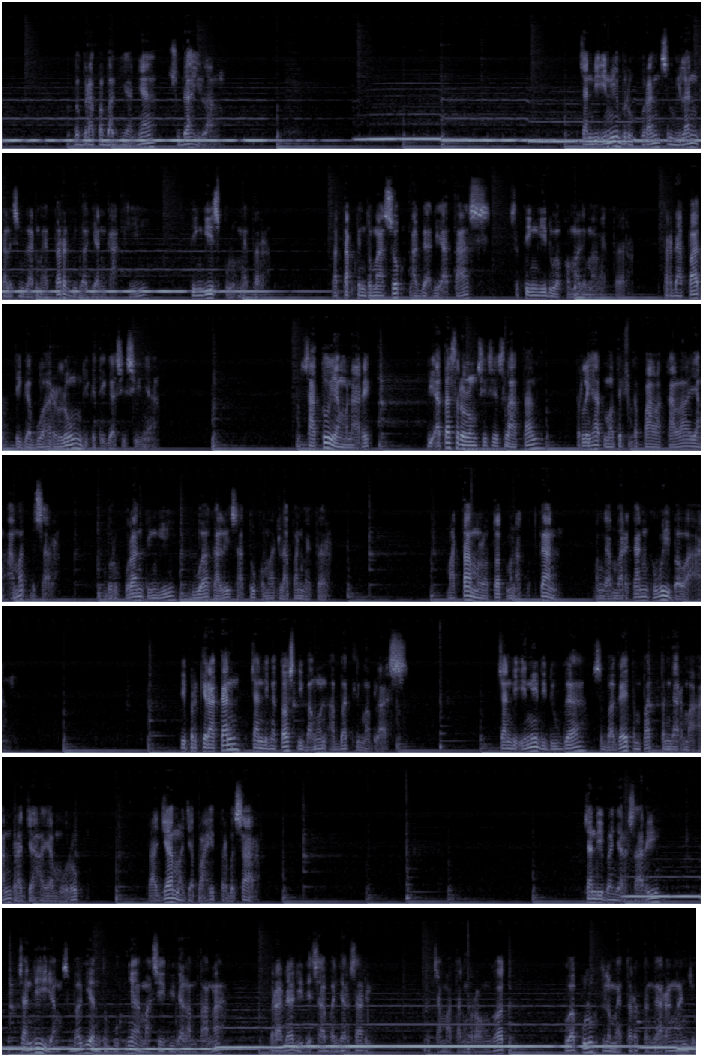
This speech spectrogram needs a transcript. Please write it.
Beberapa bagiannya sudah hilang. Candi ini berukuran 9 x 9 meter di bagian kaki, tinggi 10 meter. Letak pintu masuk agak di atas, setinggi 2,5 meter. Terdapat tiga buah relung di ketiga sisinya. Satu yang menarik, di atas relung sisi selatan terlihat motif kepala kala yang amat besar, berukuran tinggi 2 kali 1,8 meter. Mata melotot menakutkan, menggambarkan kewibawaan. Diperkirakan Candi Ngetos dibangun abad 15. Candi ini diduga sebagai tempat pendarmaan Raja Hayamuruk, Raja Majapahit terbesar. Candi Banjarsari Candi yang sebagian tubuhnya masih di dalam tanah berada di desa Banjarsari, kecamatan Meronggot, 20 km tenggara Nganjuk.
